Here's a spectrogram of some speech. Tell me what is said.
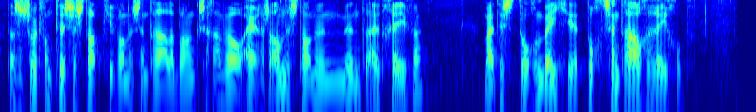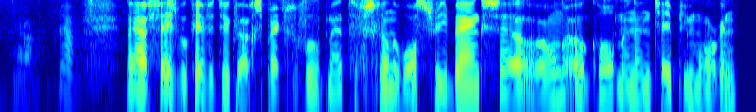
Dat is een soort van tussenstapje van een centrale bank. Ze gaan wel ergens anders dan hun munt uitgeven. Maar het is toch een beetje toch centraal geregeld. Ja. Ja. Nou ja, Facebook heeft natuurlijk wel gesprekken gevoerd met verschillende Wall Street banks, uh, waaronder ook Goldman en JP Morgan.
